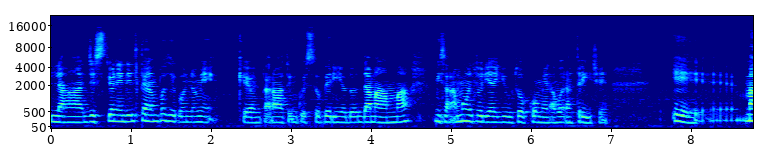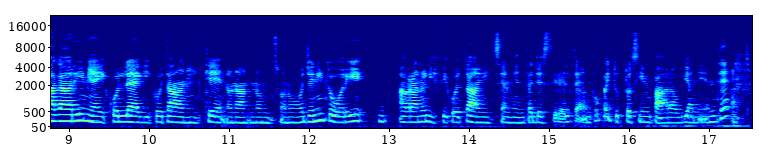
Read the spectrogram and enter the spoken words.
la gestione del tempo secondo me che ho imparato in questo periodo da mamma mi sarà molto di aiuto come lavoratrice e magari i miei colleghi coetanei che non, ha, non, sono genitori avranno difficoltà inizialmente a gestire il tempo, poi tutto si impara ovviamente, certo.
